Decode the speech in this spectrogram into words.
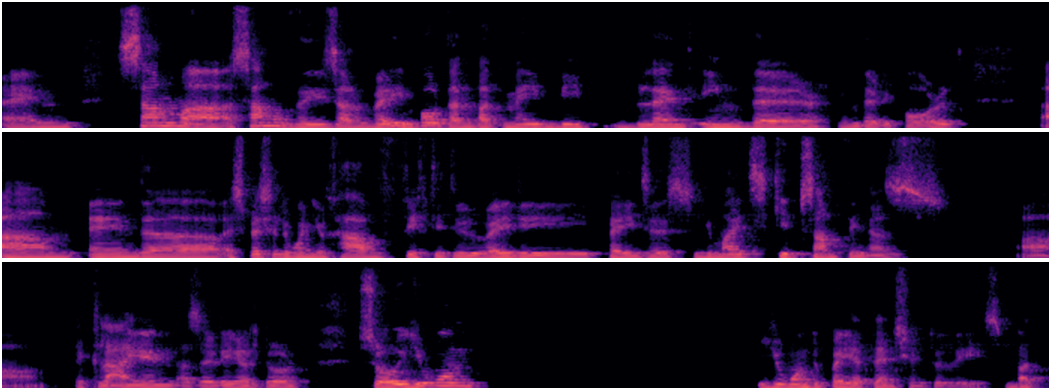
and some uh, some of these are very important, but maybe blend in there in the report. Um, and uh, especially when you have 50 to 80 pages, you might skip something as uh, a client, as a realtor. So you want you want to pay attention to these, but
